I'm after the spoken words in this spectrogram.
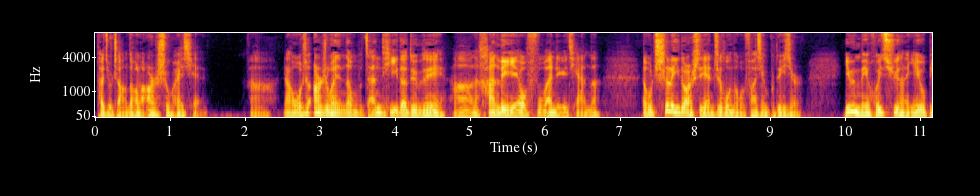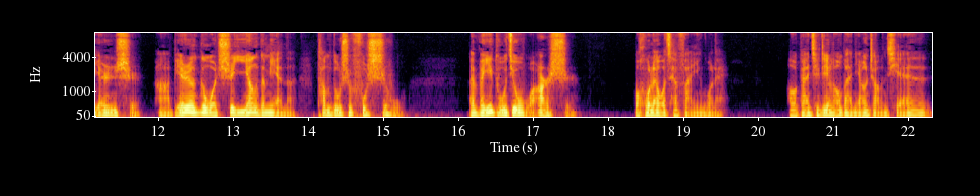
他就涨到了二十块钱，啊，然后我说二十块钱，那我咱提的对不对啊？那含泪也要付完这个钱呢。然后吃了一段时间之后呢，我发现不对劲儿，因为每回去呢也有别人吃啊，别人跟我吃一样的面呢。他们都是负十五，哎，唯独就我二十。我后来我才反应过来，哦，感情这老板娘涨钱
